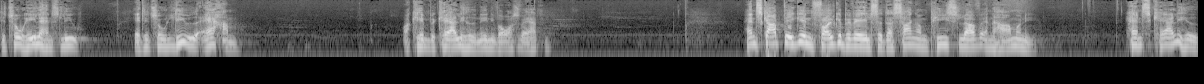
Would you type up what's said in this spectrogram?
Det tog hele hans liv. Ja, det tog livet af ham. Og kæmpe kærligheden ind i vores verden. Han skabte ikke en folkebevægelse, der sang om peace, love and harmony. Hans kærlighed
